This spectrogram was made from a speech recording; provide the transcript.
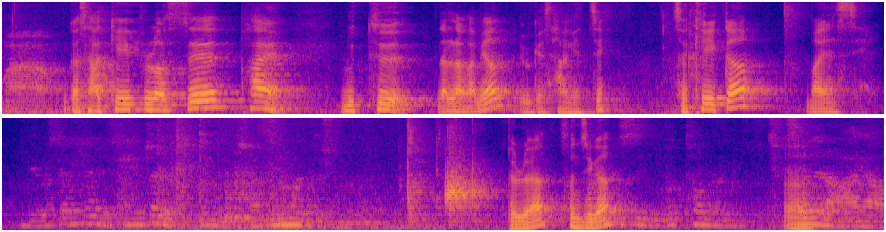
와우 그러니까 4k 플러스 8 루트 날라가면 요게 4겠지? 그래서 k 값 마이너스 1. 근데 이거 쌤들이 3절 지금 자세히만 드셨나요? 별로야? 선지가? 플러스 2부터는 직선이랑 아예 안 만나요.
